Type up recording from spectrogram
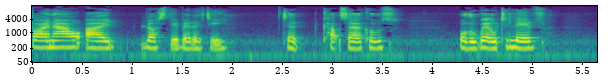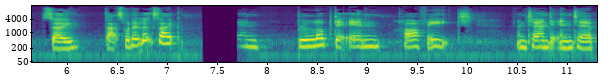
by now I lost the ability to cut circles or the will to live. So that's what it looks like. And blobbed it in half each and turned it into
